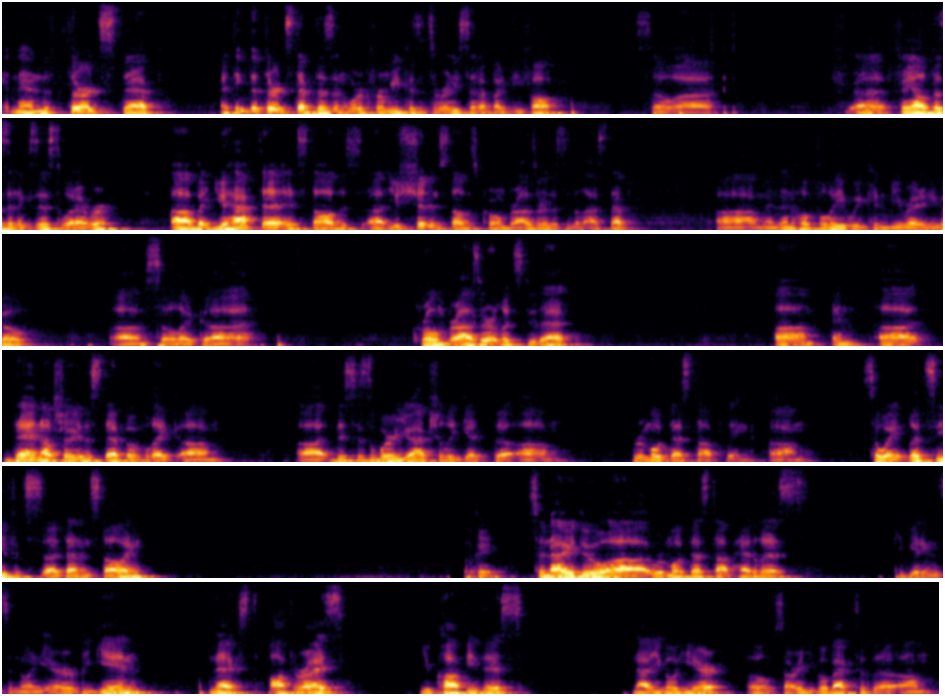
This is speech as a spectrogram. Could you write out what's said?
and then the third step, I think the third step doesn't work for me because it's already set up by default. So uh, uh, fail doesn't exist, whatever. Uh, but you have to install this. Uh, you should install this Chrome browser. This is the last step, um, and then hopefully we can be ready to go. Um, so like uh, Chrome browser, let's do that. Um, and uh, then I'll show you the step of like um, uh, this is where you actually get the um, remote desktop thing. Um, so wait, let's see if it's uh, done installing. Okay, so now you do uh, remote desktop headless. Keep getting this annoying error. Begin. Next, authorize. You copy this. Now you go here. Oh, sorry. You go back to the um,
